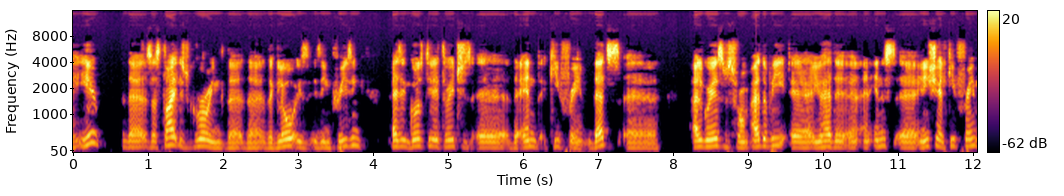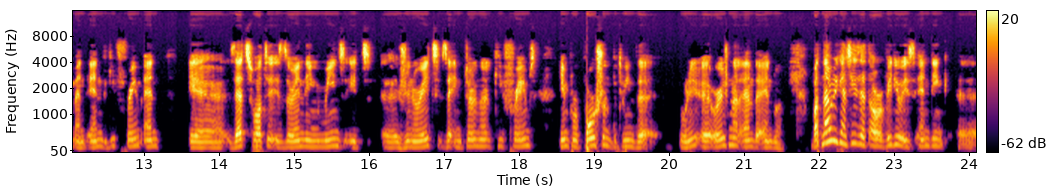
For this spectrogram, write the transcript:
here the the style is growing the the, the glow is, is increasing as it goes till it reaches uh, the end keyframe that's uh, algorithms from Adobe uh, you had a, an uh, initial keyframe and end keyframe and uh, that's what is the rendering means. It generates the internal keyframes in proportion between the original and the end one. But now we can see that our video is ending uh,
